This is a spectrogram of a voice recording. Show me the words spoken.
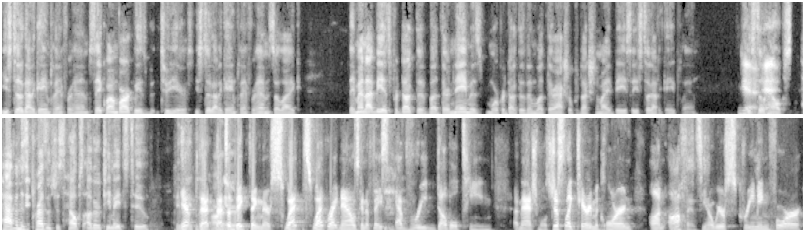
You still got a game plan for him. Saquon Barkley mm-hmm. is two years. You still got a game plan for him. So like, they might not be as productive, but their name is more productive than what their actual production might be. So you still got a game plan. yeah. it still and- helps. Having his presence just helps other teammates too. if yeah, they play that, that's a big thing there. Sweat, sweat right now is going to face every double team imaginable. It's just like Terry McLaurin on offense. You know, we were screaming for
